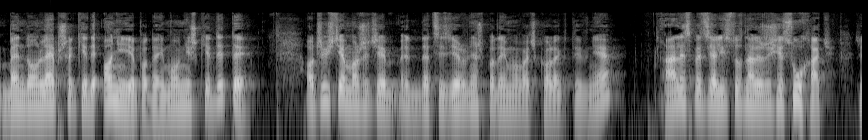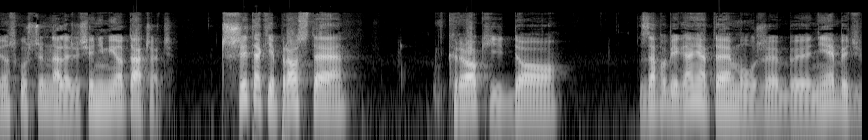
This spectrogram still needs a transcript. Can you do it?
będą lepsze, kiedy oni je podejmą, niż kiedy Ty. Oczywiście możecie e, decyzje również podejmować kolektywnie, ale specjalistów należy się słuchać, w związku z czym należy się nimi otaczać. Trzy takie proste kroki do zapobiegania temu, żeby nie być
